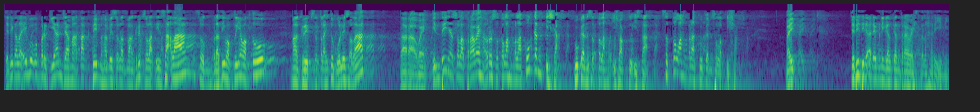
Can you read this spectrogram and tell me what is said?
Jadi kalau ibu bepergian jamak takdim habis sholat maghrib, sholat isya langsung. Berarti waktunya waktu maghrib. Setelah itu boleh sholat taraweh. Intinya sholat taraweh harus setelah melakukan isya. Bukan setelah waktu isya. Setelah melakukan sholat isya. Baik. Jadi tidak ada yang meninggalkan taraweh setelah hari ini.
